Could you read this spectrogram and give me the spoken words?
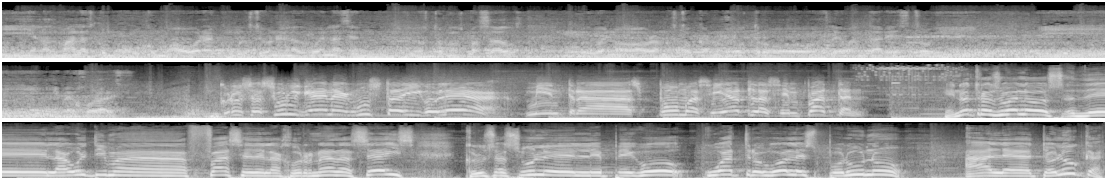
y en las malas, como, como ahora, como lo estuvieron en las buenas en, en los torneos pasados. Pues bueno, ahora nos toca a nosotros levantar esto y, y, y mejorar esto. Cruz Azul gana, gusta y golea, mientras Pumas y Atlas empatan. En otros duelos de la última fase de la jornada 6, Cruz Azul eh, le pegó 4 goles por 1 al eh, Toluca.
